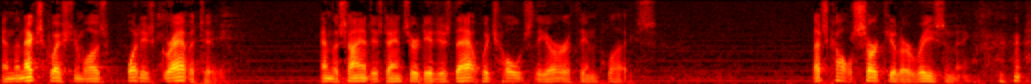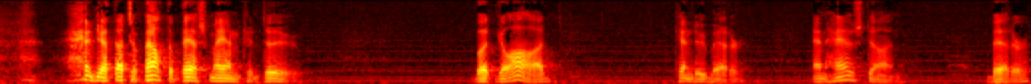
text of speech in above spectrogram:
And the next question was, What is gravity? And the scientist answered, It is that which holds the earth in place. That's called circular reasoning. and yet, that's about the best man can do. But God can do better and has done better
